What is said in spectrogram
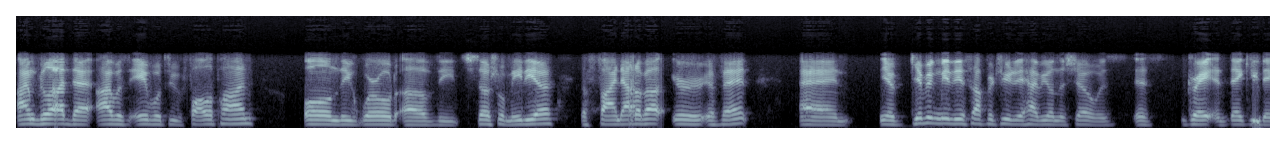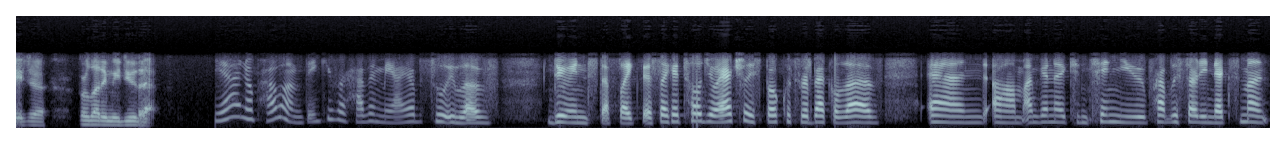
I'm glad that I was able to fall upon on the world of the social media to find out about your event, and you know, giving me this opportunity to have you on the show is is great. And thank you, Daehja, for letting me do that. Yeah, no problem. Thank you for having me. I absolutely love doing stuff like this. Like I told you, I actually spoke with Rebecca Love and um I'm going to continue probably starting next month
